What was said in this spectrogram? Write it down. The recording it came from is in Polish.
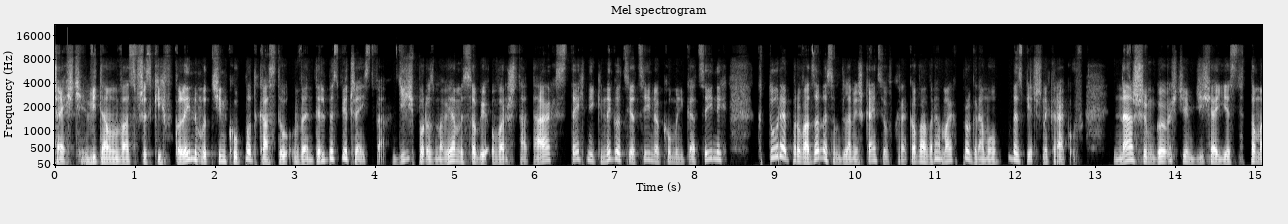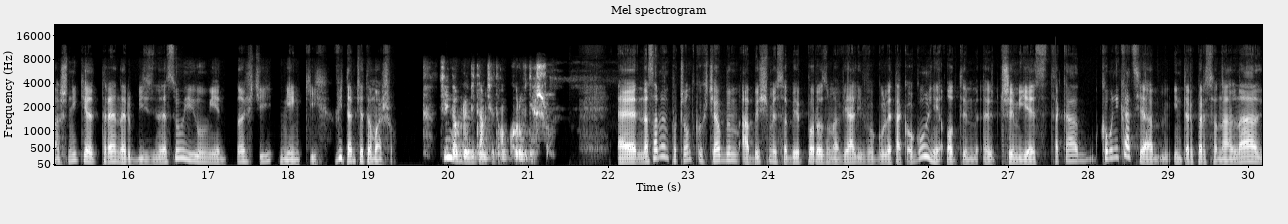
Cześć, witam Was wszystkich w kolejnym odcinku podcastu Wentyl Bezpieczeństwa. Dziś porozmawiamy sobie o warsztatach z technik negocjacyjno-komunikacyjnych, które prowadzone są dla mieszkańców Krakowa w ramach programu Bezpieczny Kraków. Naszym gościem dzisiaj jest Tomasz Nikiel, trener biznesu i umiejętności miękkich. Witam Cię, Tomaszu. Dzień dobry, witam Cię, Tomku, również. E, na samym początku chciałbym, abyśmy sobie porozmawiali w ogóle tak ogólnie o tym, e, czym jest taka komunikacja interpersonalna,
